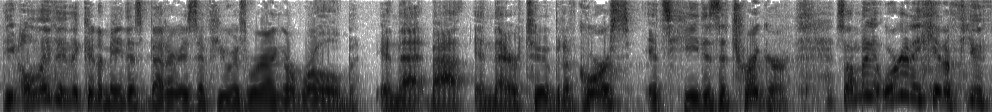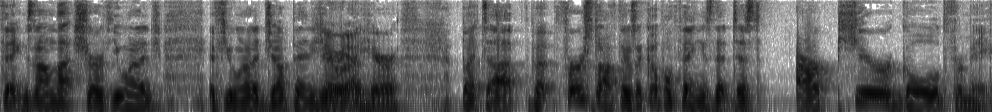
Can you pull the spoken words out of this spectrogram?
The only thing that could have made this better is if he was wearing a robe in that bath in there too. But of course, it's heat as a trigger. So I'm gonna, we're going to hit a few things. I'm not sure if you want to if you want to jump in here Carry right on. here. But uh, but first off, there's a couple things that just are pure gold for me.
